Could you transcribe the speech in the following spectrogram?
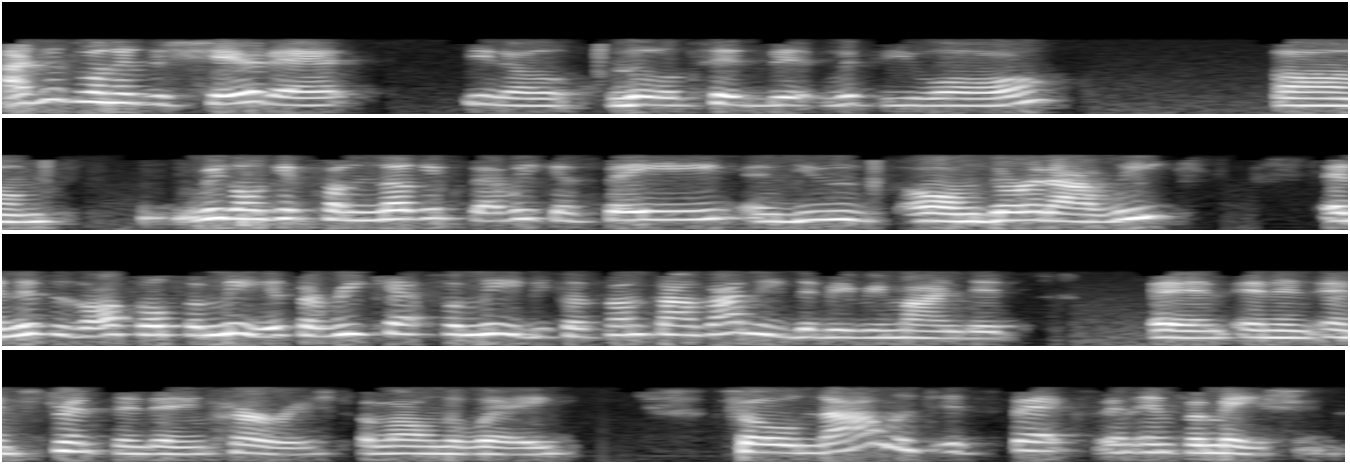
I just wanted to share that, you know, little tidbit with you all. Um, we're going to get some nuggets that we can save and use um, during our week. And this is also for me. It's a recap for me because sometimes I need to be reminded and, and, and strengthened and encouraged along the way. So knowledge is facts and information.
